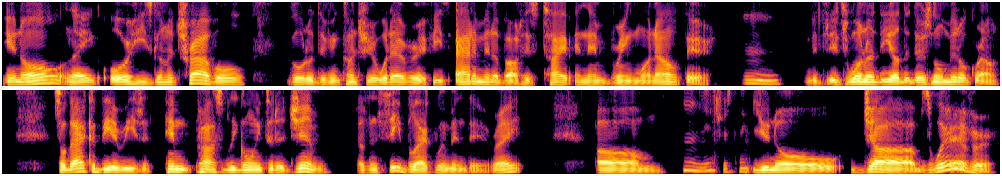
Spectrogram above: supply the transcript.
you know like or he's gonna travel go to a different country or whatever if he's adamant about his type and then bring one out there Mm. It's, it's one or the other. There's no middle ground. So that could be a reason. Him possibly going to the gym doesn't see black women there, right? Um, Mm, interesting. you know, jobs, wherever.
